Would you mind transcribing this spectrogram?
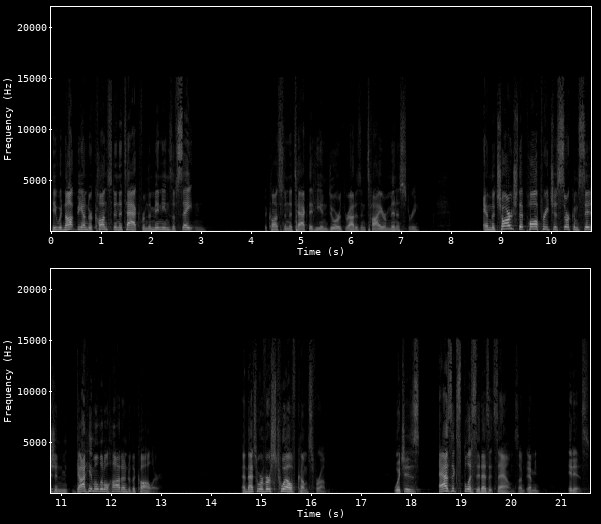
he would not be under constant attack from the minions of Satan, the constant attack that he endured throughout his entire ministry. And the charge that Paul preaches, circumcision, got him a little hot under the collar. And that's where verse 12 comes from, which is as explicit as it sounds. I mean, it is.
